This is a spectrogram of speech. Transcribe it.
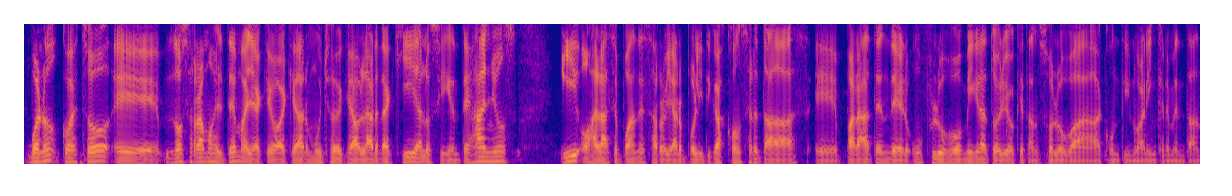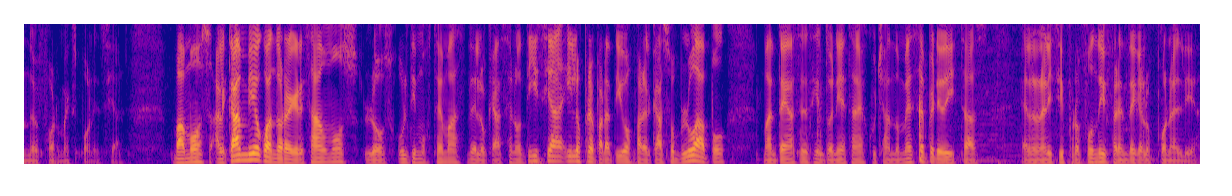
Bueno, con esto eh, no cerramos el tema, ya que va a quedar mucho de qué hablar de aquí a los siguientes años y ojalá se puedan desarrollar políticas concertadas eh, para atender un flujo migratorio que tan solo va a continuar incrementando de forma exponencial. Vamos al cambio cuando regresamos los últimos temas de lo que hace noticia y los preparativos para el caso Blue Apple. Manténganse en sintonía, están escuchando Mesa Periodistas, el análisis profundo y diferente que los pone al día.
